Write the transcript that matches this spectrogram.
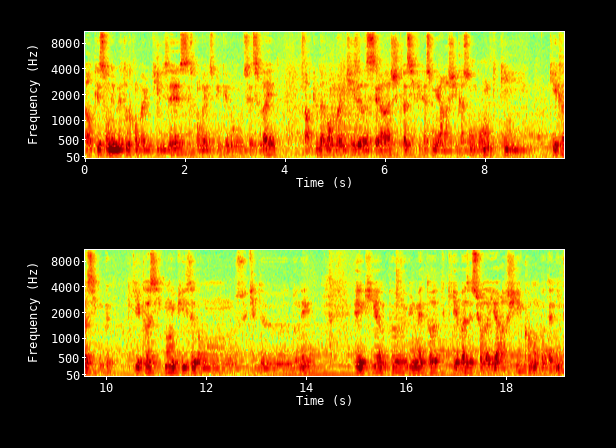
Alors, quelles sont les méthodes qu'on va utiliser? C'est ce qu'on va expliquer dans cette slide. Alors, tout d'abord, on va utiliser la CAH, classification hiérarchique ascendante, qui, qui est qui est classiquement utilisé dans ce type de données et qui est un peu une méthode qui est basée sur la hiérarchie comme en botanique.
